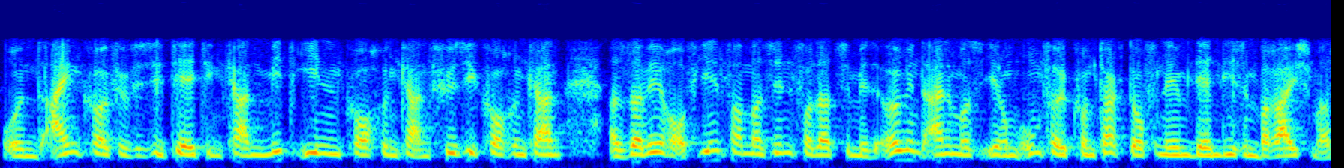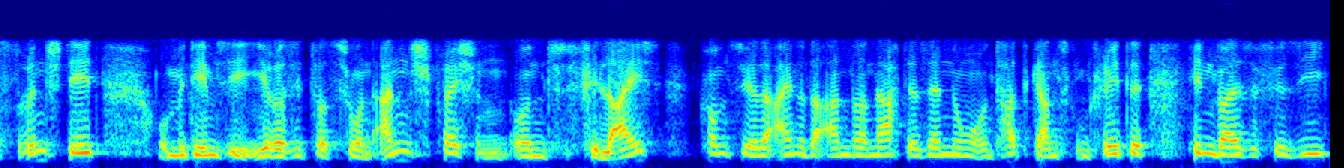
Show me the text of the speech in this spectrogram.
und Einkäufe für Sie tätigen kann, mit Ihnen kochen kann, für Sie kochen kann. Also da wäre auf jeden Fall mal sinnvoll, dass Sie mit irgendeinem aus Ihrem Umfeld Kontakt aufnehmen, der in diesem Bereich was drinsteht und mit dem Sie Ihre Situation ansprechen und vielleicht kommt ja der ein oder andere nach der Sendung und hat ganz konkrete Hinweise für Sie.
